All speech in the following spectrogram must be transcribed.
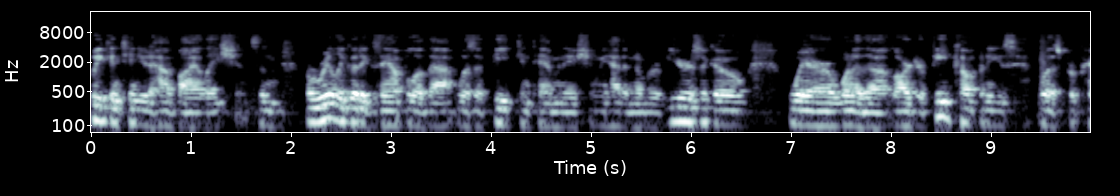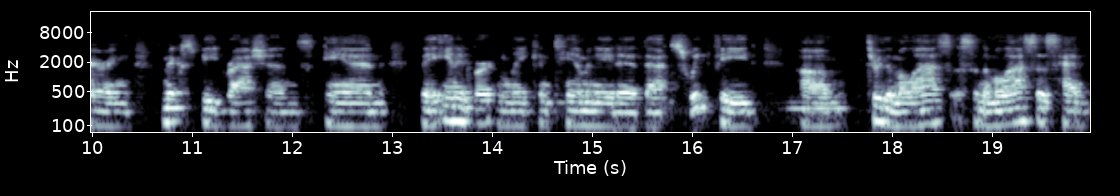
we continue to have violations. And a really good example of that was a feed contamination we had a number of years ago where one of the larger feed companies was preparing mixed feed rations and they inadvertently contaminated that sweet feed um, through the molasses. And the molasses had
